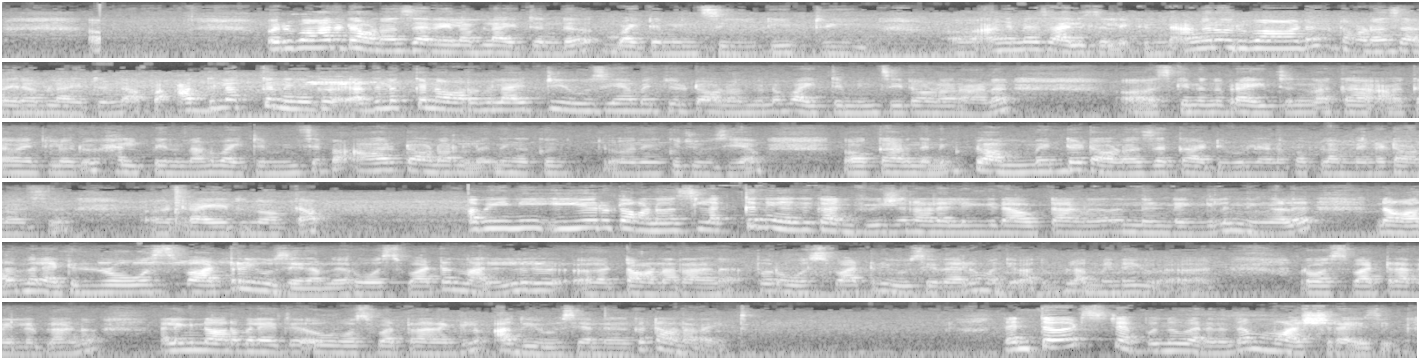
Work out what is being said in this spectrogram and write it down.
ഒരുപാട് ടോണേഴ്സ് അവൈലബിൾ ആയിട്ടുണ്ട്. വൈറ്റമിൻ സി ടി ട്രീ അങ്ങനെ സാലിസിലിക് ഉണ്ട്. അങ്ങനെ ഒരുപാട് ടോണേഴ്സ് അവൈലബിൾ ആയിട്ടുണ്ട്. അപ്പോൾ അതിലൊക്കെ നിങ്ങൾക്ക് അതിലൊക്കെ നോർമലായിട്ട് യൂസ് ചെയ്യാൻ പറ്റിയൊരു ടോണർ എന്ന് പറഞ്ഞാൽ വൈറ്റമിൻ സി ടോണറാണ് സ്കിൻ ഒന്ന് ബ്രൈറ്റൻ ഒക്കെ ആക്കാൻ വേണ്ടിയിട്ടുള്ള ഒരു ഹെൽപ്പ് ചെയ്യുന്നതാണ് വൈറ്റമിൻ സി അപ്പോൾ ആ ഒരു ടോണറിൽ നിങ്ങൾക്ക് നിങ്ങൾക്ക് ചൂസ് ചെയ്യാം. നോക്കുകയാണെന്നുണ്ടെങ്കിൽ പ്ലമ്മിന്റെ ടോണേഴ്സൊക്കെ അടിപൊളിയാണ്. അപ്പോൾ പ്ലമ്മിന്റെ ടോണേഴ്സ് ട്രൈ ചെയ്ത് നോക്കാം. അപ്പോൾ ഇനി ഈ ഒരു ടോണേഴ്സിലൊക്കെ നിങ്ങൾക്ക് കൺഫ്യൂഷൻ ആണ് അല്ലെങ്കിൽ ഡൗട്ട് ആണ് എന്നുണ്ടെങ്കിൽ നിങ്ങൾ നോർമലായിട്ട് റോസ് വാട്ടർ യൂസ് ചെയ്താൽ മതി. റോസ് വാട്ടർ നല്ലൊരു ടോണറാണ് അപ്പോൾ റോസ് വാട്ടർ യൂസ് ചെയ്താലും മതി. അതും പ്ലമ്മിന്റെ റോസ് വാട്ടർ അവൈലബിൾ ആണ്. അല്ലെങ്കിൽ നോർമലായിട്ട് റോസ് വാട്ടർ ആണെങ്കിലും അത് യൂസ് ചെയ്യാൻ നിങ്ങൾക്ക് ടോണറായിട്ട് ദെൻ തേർഡ് സ്റ്റെപ്പ് എന്ന് പറയുന്നത് മോയ്സ്ചറൈസിങ്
